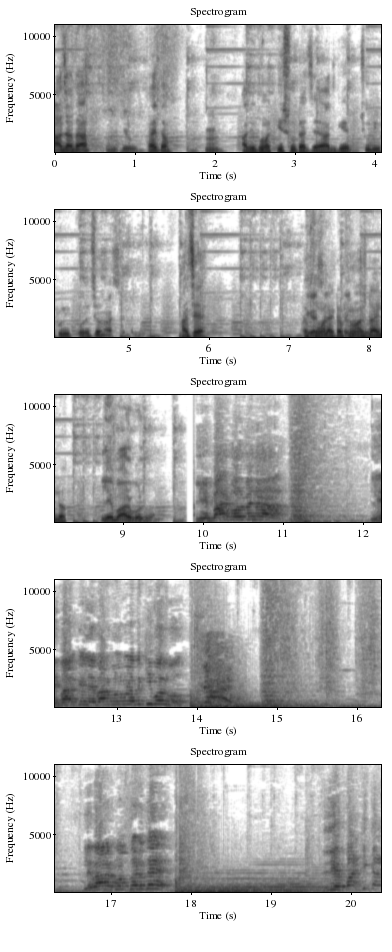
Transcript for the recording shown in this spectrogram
রাজা দা থ্যাংক ইউ তাই তো? হুম। আজকে তোমার কি শুট আছে? আজকে চুরি ফুরি করেছ? আছে তোমার একটা ফেমাস. ডায়লগ লেবার বলবে না। লেবার বলবে না। লেবারকে লেবার বলব না তো কি বলব? লেবার মশলাটা দে। লেবার কি কার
